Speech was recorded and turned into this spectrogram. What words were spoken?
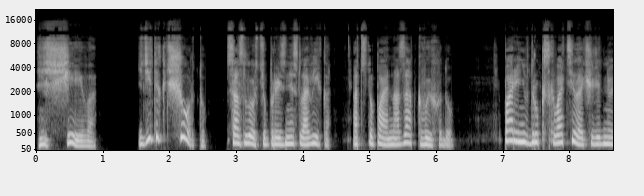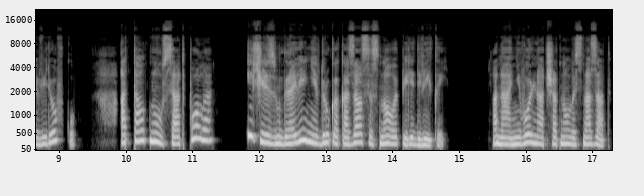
«Ищеево! Иди ты к черту!» — со злостью произнесла Вика, отступая назад к выходу. Парень вдруг схватил очередную веревку, оттолкнулся от пола и через мгновение вдруг оказался снова перед Викой. Она невольно отшатнулась назад.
